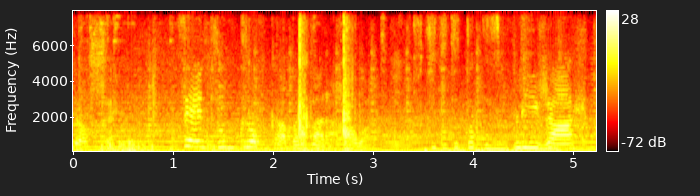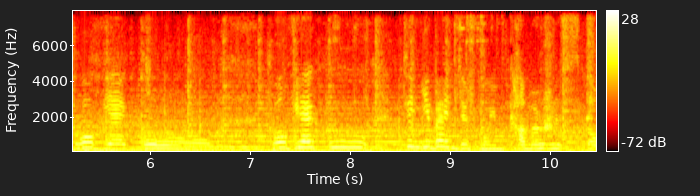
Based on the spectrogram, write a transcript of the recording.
Proszę. Centrum kropka Barbara Hałat. Ty, ty, ty tak zbliżasz człowieku. Człowieku, ty nie będziesz moim kamerzystą.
